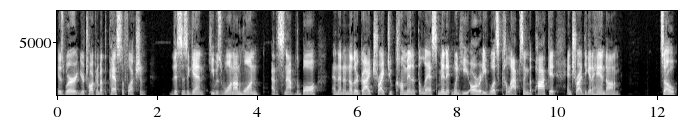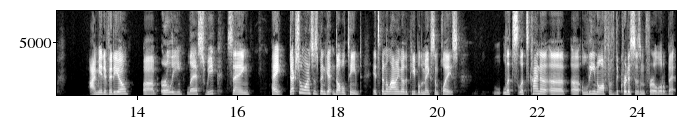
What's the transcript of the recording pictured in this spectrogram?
is where you're talking about the pass deflection. This is again, he was one on one at the snap of the ball, and then another guy tried to come in at the last minute when he already was collapsing the pocket and tried to get a hand on him. So I made a video uh, early last week saying, "Hey, Dexter Lawrence has been getting double teamed. It's been allowing other people to make some plays. Let's let's kind of uh, uh, lean off of the criticism for a little bit.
